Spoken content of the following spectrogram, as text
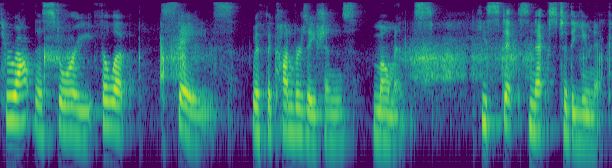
Throughout this story, Philip stays with the conversation's moments. He sticks next to the eunuch.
